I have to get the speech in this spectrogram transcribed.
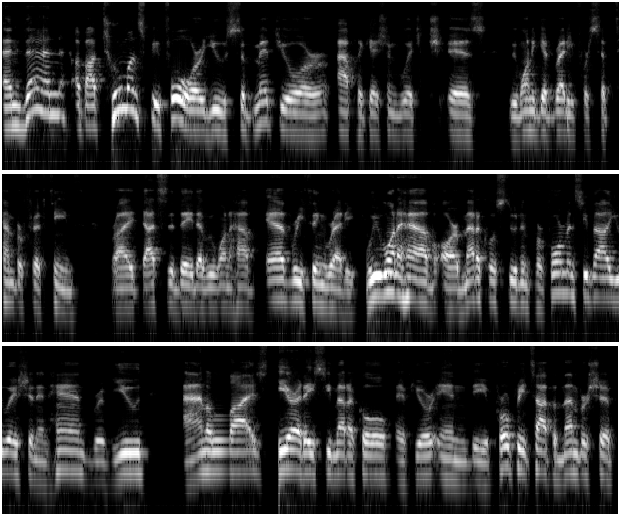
And then about two months before you submit your application, which is we want to get ready for September 15th, right? That's the day that we want to have everything ready. We want to have our medical student performance evaluation in hand, reviewed, analyzed here at AC Medical. If you're in the appropriate type of membership,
